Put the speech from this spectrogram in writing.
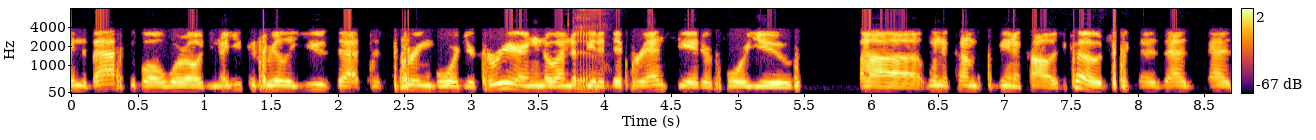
in the basketball world, you know, you could really use that to springboard your career and it'll end up yeah. being a differentiator for you uh, when it comes to being a college coach. Because as as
